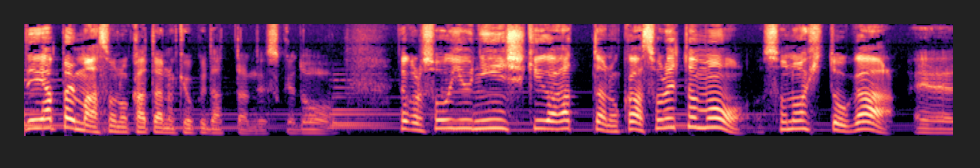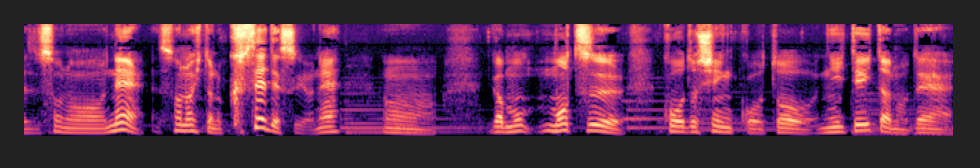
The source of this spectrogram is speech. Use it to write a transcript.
で、やっぱりまあその方の曲だったんですけど、だからそういう認識があったのか、それともその人が、えー、そのね、その人の癖ですよね。うん。がも持つコード進行と似ていたので、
